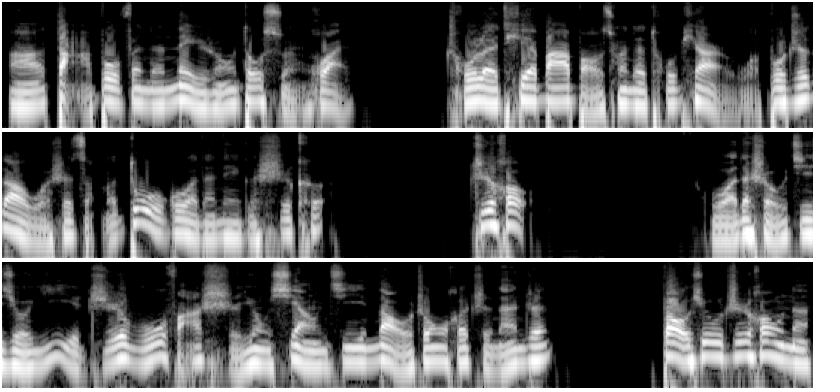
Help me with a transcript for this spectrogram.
啊，大部分的内容都损坏，除了贴吧保存的图片，我不知道我是怎么度过的那个时刻。之后，我的手机就一直无法使用相机、闹钟和指南针。报修之后呢，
